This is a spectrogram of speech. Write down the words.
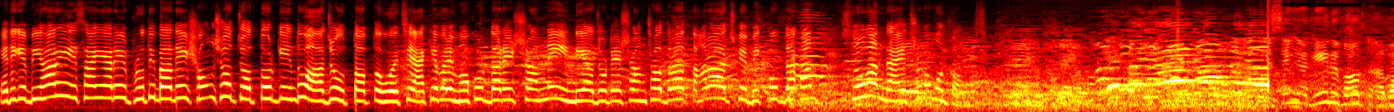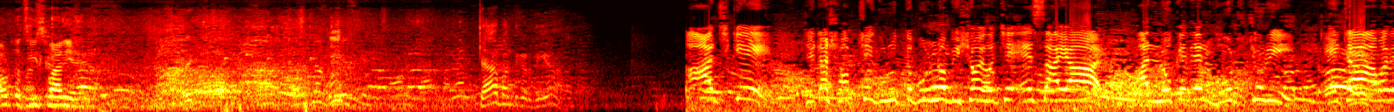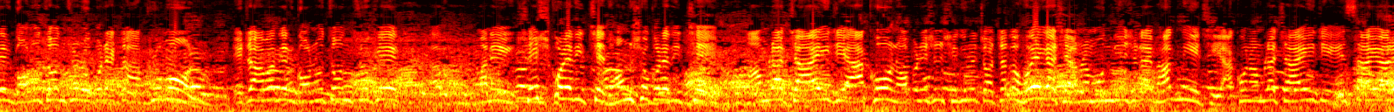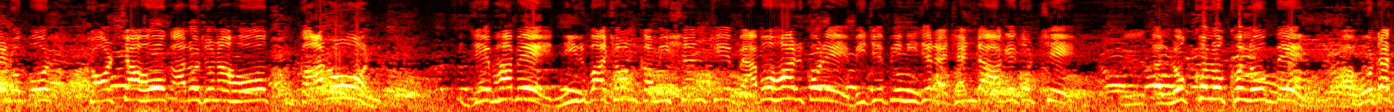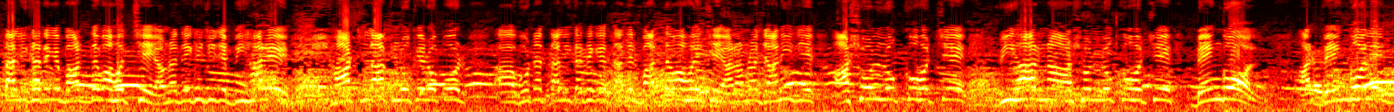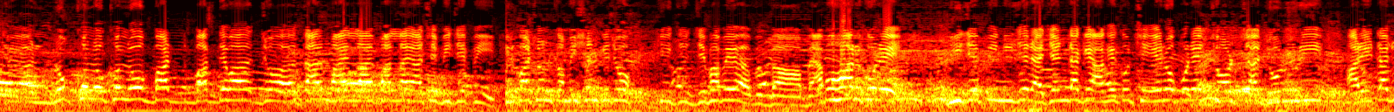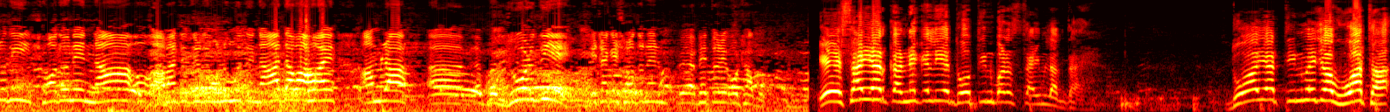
এদিকে বিহারে এসআইআর এর প্রতিবাদে সংসদ চত্বর কিন্তু আজও উত্তপ্ত হয়েছে একেবারে মকরদ্বারের সামনে ইন্ডিয়া জোটের সাংসদরা তারা আজকে বিক্ষোভ দেখান স্লোগান দেয় Trinamool Congress saying again about about the ceasefire. क्या बंद कर दिया আজকে যেটা সবচেয়ে গুরুত্বপূর্ণ বিষয় হচ্ছে এসআইআর আর লোকেদের ভোট চুরি। এটা আমাদের গণতন্ত্রের ওপর একটা আক্রমণ। এটা আমাদের গণতন্ত্রকে মানে শেষ করে দিচ্ছে, ধ্বংস করে দিচ্ছে। আমরা চাই যে এখন অপারেশন সিঁদুরের চর্চা তো হয়ে গেছে, আমরা মন দিয়ে সেটাই ভাগ নিয়েছি। এখন আমরা চাই যে এসআইআর এর ওপর চর্চা হোক, আলোচনা হোক। কারণ যেভাবে নির্বাচন কমিশনকে ব্যবহার করে বিজেপি নিজের এজেন্ডা আগে করছে, লক্ষ লক্ষ লোকদের ভোটার তালিকা থেকে বাদ দেওয়া হচ্ছে। আমরা দেখেছি যে বিহারে ষাট লাখ লোকের ওপর ভোটার তালিকা থেকে তাদের বাদ দেওয়া হয়েছে। আর আমরা জানি যে আসল লক্ষ্য হচ্ছে বিহার না, আসল লক্ষ্য হচ্ছে বেঙ্গল। আর বেঙ্গলে আহ, লক্ষ লক্ষ লোক বাদ বাদ দেওয়া জ- তার পাল্লায় পাল্লায় আছে বিজেপি নির্বাচন কমিশনকে যে- কি- যে- যেভাবে আহ, বা- ব্যবহার করে বিজেপি নিজের এজেন্ডাকে আগে করছে এর ওপরে চর্চা জরুরি আর এটা যদি সদনে না ও আমাদের যদি অনুমতি না দেওয়া হয় আমরা আহ, জোর দিয়ে এটাকে সদনের আহ, ভেতরে ওঠাবো ये एस करने के लिए दो तीन बरस टाइम लगता है 2003 में जब हुआ था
